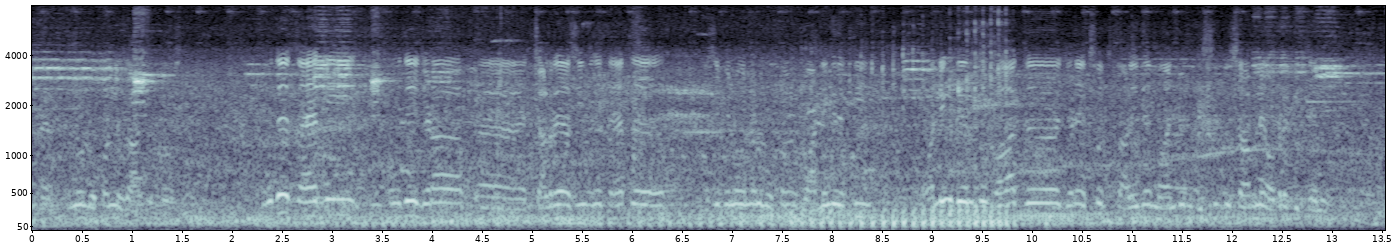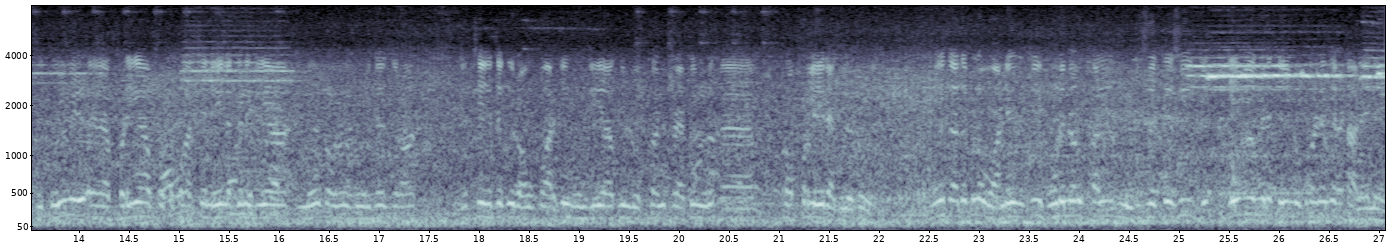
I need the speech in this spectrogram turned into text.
ਟ੍ਰੈਫਿਕ ਨੂੰ ਲੋਕਾਂ ਨੂੰ ਨਿਜ਼ਾਮ ਦਿੱਤਾ ਸੀ। ਉਹਦੇ ਤਹਿਤ ਹੀ ਉਹਦੇ ਜਿਹੜਾ ਚੱਲ ਰਿਹਾ ਸੀ, ਉਹਦੇ ਤਹਿਤ ਅਸੀਂ ਪਹਿਲਾਂ ਉਹਨਾਂ ਨੂੰ ਲੋਕਾਂ ਨੂੰ ਵਾਰਨਿੰਗ ਦਿੱਤੀ। ਵਾਰਨਿੰਗ ਦੇਣ ਤੋਂ ਬਾਅਦ ਜਿਹੜੇ 144 ਦੇ ਮਾਨਯੋਗ ਡੀਸੀਪੀ ਸਾਹਿਬ ਨੇ ਆਰਡਰ ਕੀਤੇ ਨੇ ਕਿ ਕੋਈ ਵੀ ਫੜੀਆਂ, ਫੁੱਟਪਾਥ 'ਤੇ ਨਹੀਂ ਲੱਗਣਗੀਆਂ ਨੋ ਟੋਲਰੈਂਸ ਰੂਲ ਦੇ ਦੌਰਾਨ ਜਿੱਥੇ ਜਿੱਥੇ ਕੋਈ ਰੌਂਗ ਪਾਰਕਿੰਗ ਹੁੰਦੀ ਆ, ਕੋਈ ਲੋਕਾਂ ਨੂੰ ਟ੍ਰੈਫਿਕ ਪ੍ਰੋਪਰਲੀ ਰੈਗੂਲੇਟ ਹੋਵੇ। ਉਹਦੇ ਤਹਿਤ ਪਹਿਲਾਂ ਵਾਰਨਿੰਗ ਦਿੱਤੀ। ਹੁਣ ਇਹਨਾਂ ਨੂੰ ਕੱਲ ਨੋਟਿਸ ਦਿੱਤੇ ਸੀ ਜੇ ਅਜੇ ਵੀ ਇਹਨਾਂ ਨੇ ਕਈ ਲੋਕਾਂ ਨੇ ਤੇ ਹਟਾਣੇ ਨੇ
